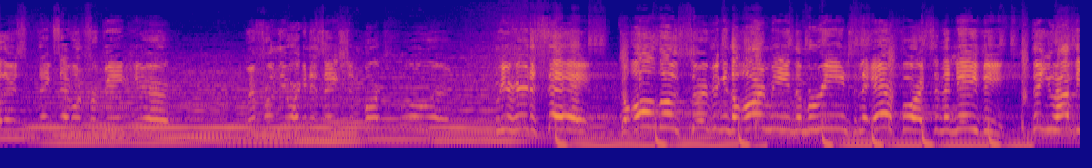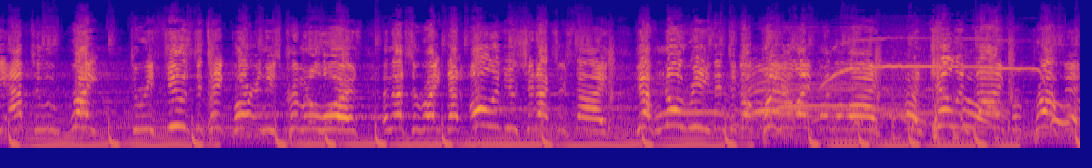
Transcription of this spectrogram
brothers. Thanks everyone for being here. We're from the organization March Forward. We are here to say to all those serving in the Army and the Marines and the Air Force and the Navy that you have the absolute right to refuse to take part in these criminal wars, and that's a right that all of you should exercise. You have no reason to go put your life on the line and kill and die for profit.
